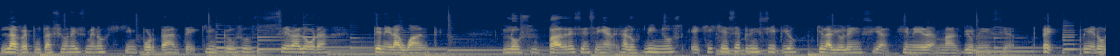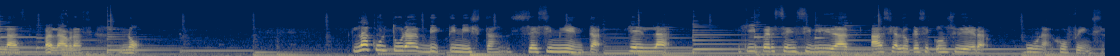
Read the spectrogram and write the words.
La reputación es menos importante que incluso se valora tener aguante los padres enseñan a los niños ese principio que la violencia genera más violencia, pero las palabras no. La cultura victimista se cimienta en la hipersensibilidad hacia lo que se considera una ofensa.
